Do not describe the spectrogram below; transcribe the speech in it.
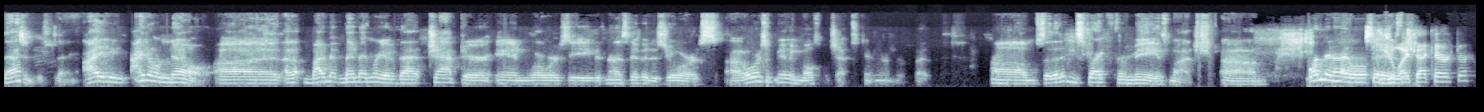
That's interesting. I I don't know. Uh, my, my memory of that chapter in World War Z is not as vivid as yours, uh, or was it maybe multiple chapters? I Can't remember, but um, so that didn't strike for me as much. Um, one thing I will say. Did you like that character?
